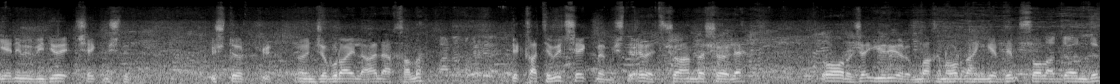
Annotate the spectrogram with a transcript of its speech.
Yeni bir video çekmiştim. 3-4 gün önce burayla alakalı. Dikkatimi çekmemişti. Evet şu anda şöyle doğruca yürüyorum. Bakın oradan girdim. Sola döndüm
